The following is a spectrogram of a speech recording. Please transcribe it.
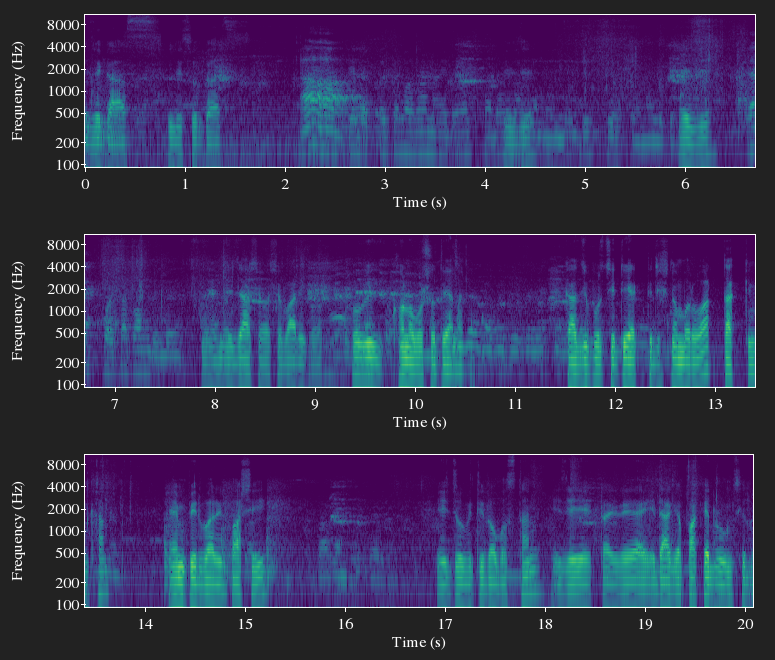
এই যে গাছ, লিচুর গাছ। এই যে আশেপাশে বাড়ি ঘর খুবই ঘনবসতি এলাকা। গাজীপুর সিটি একত্রিশ নম্বর ওয়ার্ড, তাক্কিন খান। এমপির বাড়ির পাশেই এই জমিটির অবস্থান। এই যে একটা, এটা আগে পাকের রুম ছিল।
